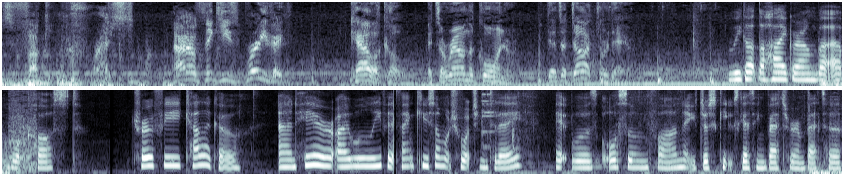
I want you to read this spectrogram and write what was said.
Jesus fucking Christ. I don't think he's breathing. Calico, it's around the corner. There's a doctor there. We got the high ground, but at what cost? Trophy Calico. And here I will leave it. Thank you so much for watching today. It was awesome fun. It just keeps getting better and better.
